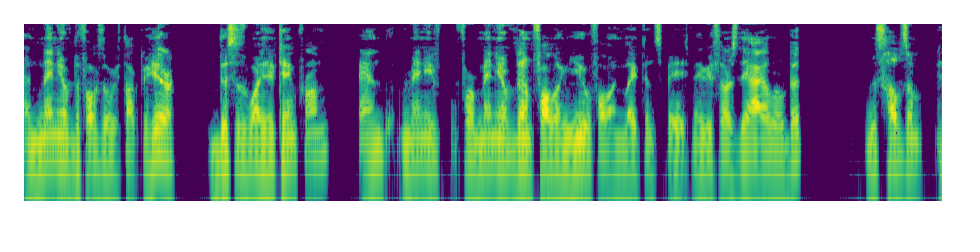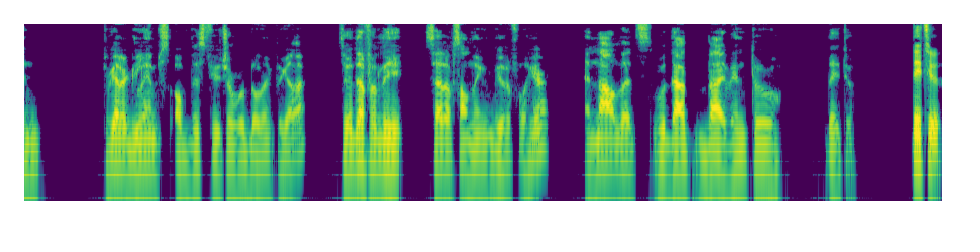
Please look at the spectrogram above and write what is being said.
And many of the folks that we've talked to here, this is where you came from. And many, for many of them following you, following Latent Space, maybe ThursdAI a little bit, this helps them to get a glimpse of this future we're building together. So you definitely set up something beautiful here. And now let's, with that, dive into day two. day two.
